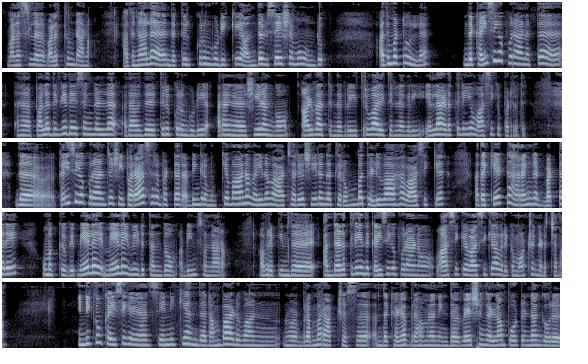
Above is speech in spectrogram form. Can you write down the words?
மனசில் வளர்த்துண்டாளாம் அதனால் இந்த திருக்குறுங்குடிக்கு அந்த விசேஷமும் உண்டு. அது மட்டும் இல்லை இந்த கைசிக புராணத்தை பல திவ்ய தேசங்களில் அதாவது திருக்குறுங்குடி அரங்க ஸ்ரீரங்கம் ஆழ்வார் திருநகரி திருவாலி திருநகரி எல்லா இடத்துலையும் வாசிக்கப்படுறது. இந்த கைசிக புராணத்தை ஸ்ரீ பராசர பட்டர் அப்படிங்கிற முக்கியமான வைணவ ஆச்சாரியர் ஸ்ரீரங்கத்தில் ரொம்ப தெளிவாக வாசிக்க அதை கேட்ட அரங்கன் பட்டரே உமக்கு மேலே மேலே வீடு தந்தோம் அப்படின்னு சொன்னாராம். அவருக்கு இந்த அந்த இடத்துலையே இந்த கைசிக புராணம் வாசிக்க வாசிக்க அவருக்கு மோட்சம் கிடைச்சதாம். இன்றைக்கும் கைசிக இன்னைக்கு அந்த நம்பாடுவான் பிரம்மராட்சஸ அந்த கிழ பிராமணன் இந்த வேஷங்கள்லாம் போட்டுண்டு அங்கே ஒரு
